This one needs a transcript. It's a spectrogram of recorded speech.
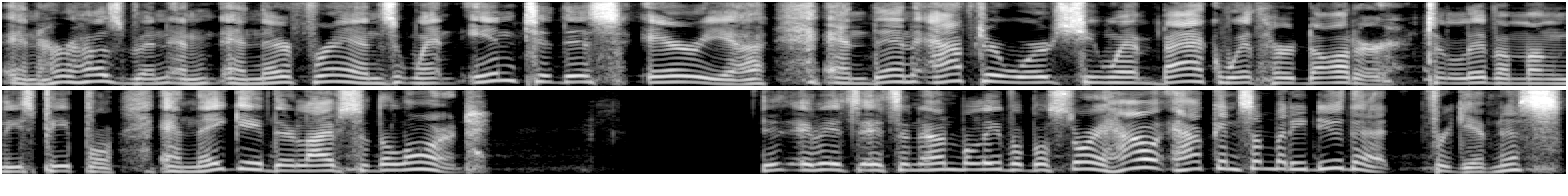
and her husband and, and their friends went into this area. And then afterwards, she went back with her daughter to live among these people. And they gave their lives to the Lord. It's, it's an unbelievable story. How, how can somebody do that? Forgiveness.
